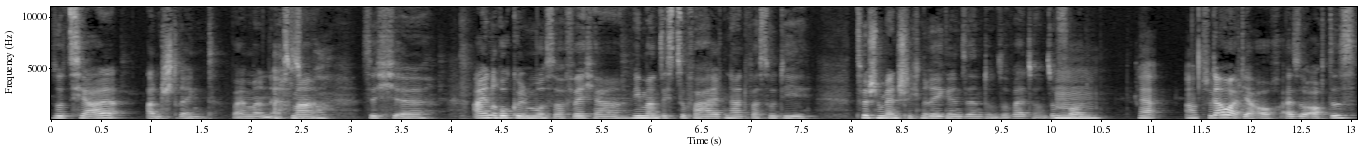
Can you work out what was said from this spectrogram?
sozial anstrengend, weil man erstmal sich äh, einruckeln muss, auf welcher, wie man sich zu verhalten hat, was so die zwischenmenschlichen Regeln sind und so weiter und so fort. ja, absolut. Dauert ja auch. Also auch das,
